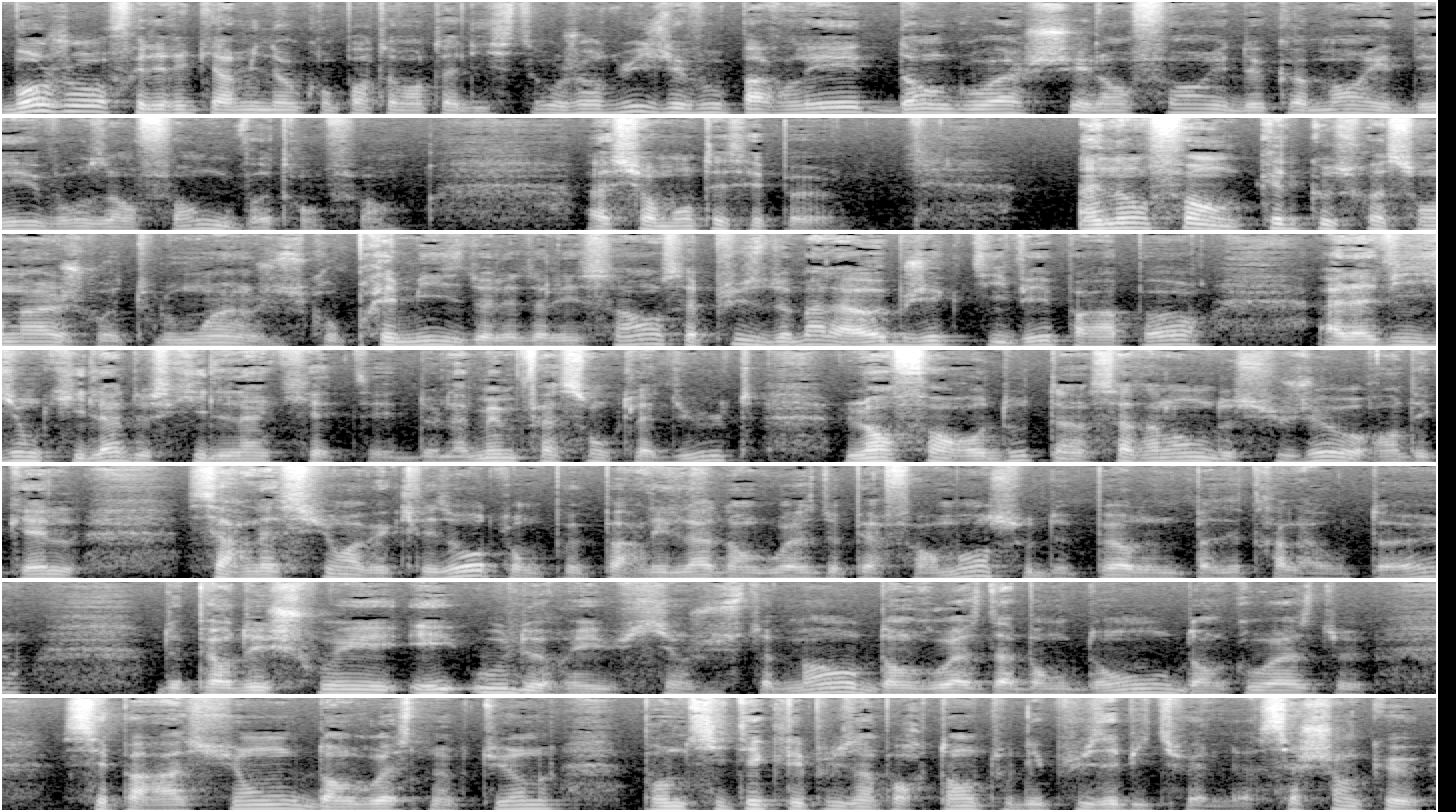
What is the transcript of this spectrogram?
Bonjour Frédéric Armino, comportementaliste. Aujourd'hui, je vais vous parler d'angoisse chez l'enfant et de comment aider vos enfants ou votre enfant à surmonter ses peurs. Un enfant, quel que soit son âge, ou à tout le moins jusqu'aux prémices de l'adolescence, a plus de mal à objectiver par rapport à la vision qu'il a de ce qui l'inquiète. Et de la même façon que l'adulte, l'enfant redoute un certain nombre de sujets au rang desquels sa relation avec les autres, on peut parler là d'angoisse de performance ou de peur de ne pas être à la hauteur, de peur d'échouer et ou de réussir justement, d'angoisse d'abandon, d'angoisse de séparation, d'angoisse nocturne, pour ne citer que les plus importantes ou les plus habituelles. Sachant que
